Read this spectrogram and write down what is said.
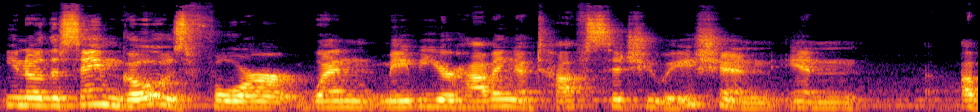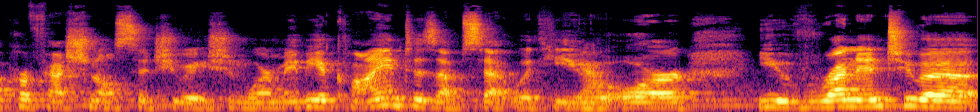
you know, the same goes for when maybe you're having a tough situation in a professional situation where maybe a client is upset with you Yeah. or you've run into a,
